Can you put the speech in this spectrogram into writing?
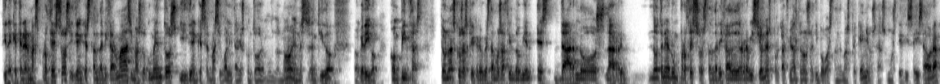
tienen que tener más procesos y tienen que estandarizar más y más documentos y tienen que ser más igualitarios con todo el mundo, ¿no? En ese sentido, lo que digo, con pinzas. Pero unas cosas que creo que estamos haciendo bien es darlos la no tener un proceso estandarizado de revisiones, porque al final tenemos un equipo bastante más pequeño, o sea, somos 16 ahora,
